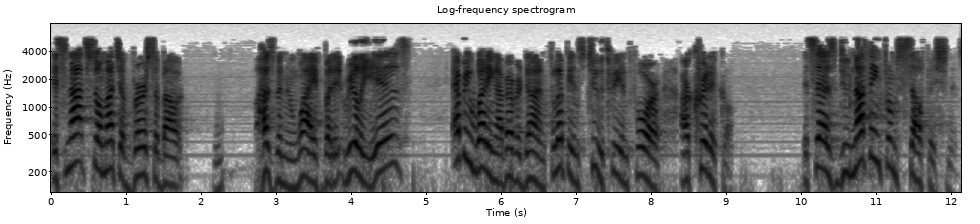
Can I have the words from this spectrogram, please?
it's not so much a verse about husband and wife, but it really is. Every wedding I've ever done, Philippians 2, 3, and 4 are critical. It says, Do nothing from selfishness,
